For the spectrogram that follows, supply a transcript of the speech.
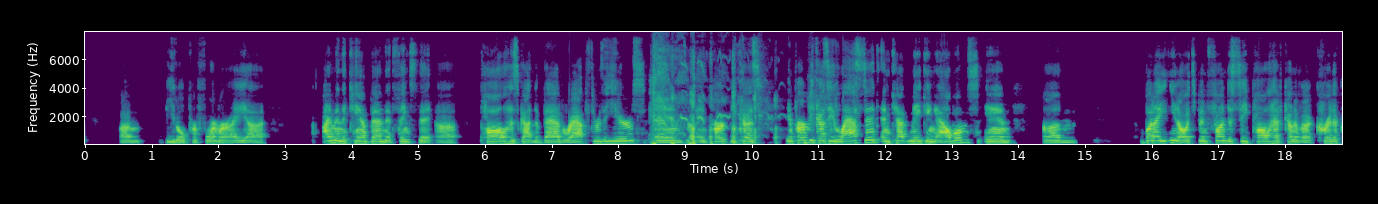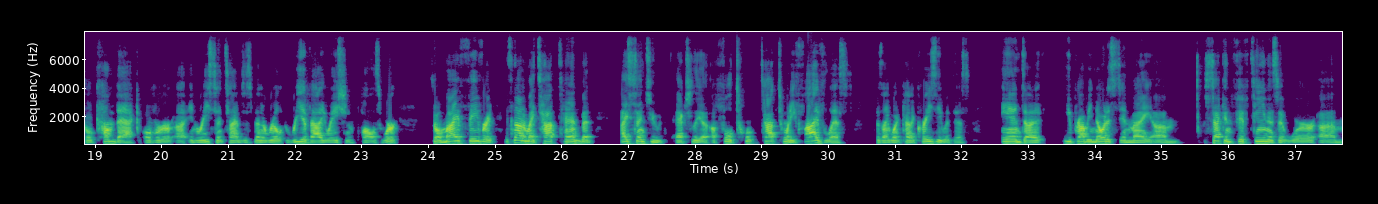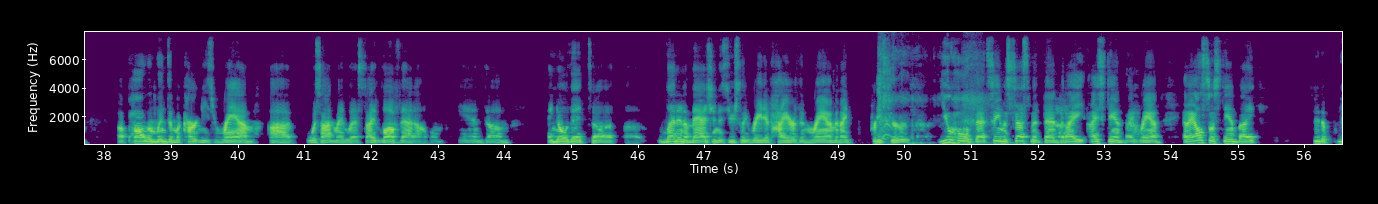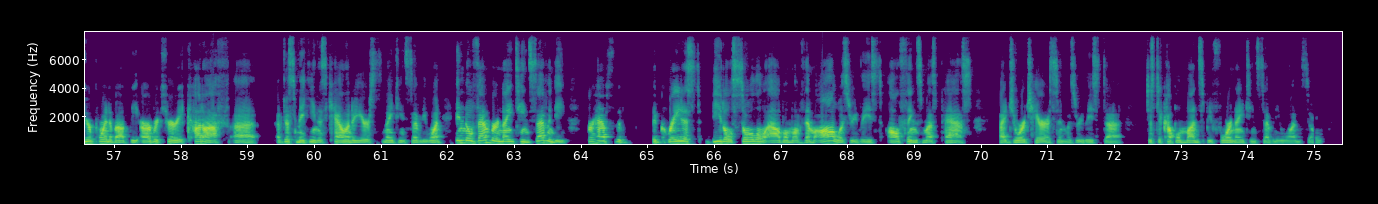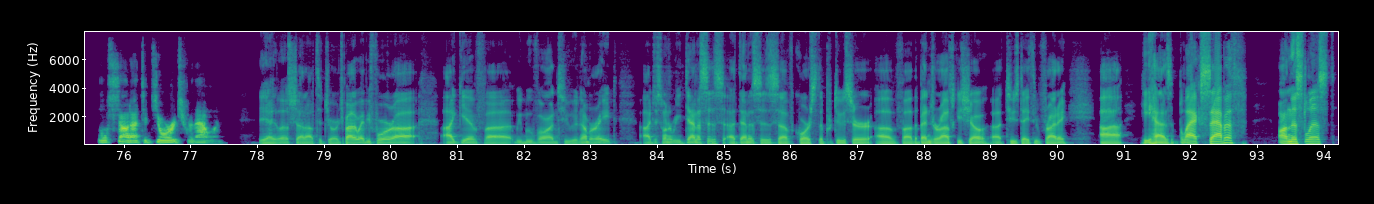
um, Beatle performer. I uh, I'm in the camp Ben that thinks that uh, Paul has gotten a bad rap through the years, and uh, in part because in part because he lasted and kept making albums. And um, but I, you know, it's been fun to see Paul have kind of a critical comeback over uh, in recent times. It's been a real reevaluation of Paul's work. So my favorite, it's not in my top ten, but I sent you actually a, a full top twenty-five list because I went kind of crazy with this, and uh, you probably noticed in my um, second 15, as it were, um, uh, Paul and Linda McCartney's Ram uh, was on my list. I love that album. And um, I know that uh, uh, Lennon Imagine is usually rated higher than Ram, and I'm pretty sure you hold that same assessment, Ben, but I, I stand by Ram. And I also stand by, to the, your point about the arbitrary cutoff uh, of just making this calendar year 1971. In November 1970, perhaps the the greatest Beatles solo album of them all was released. All Things Must Pass by George Harrison was released uh, just a couple months before 1971. So, a little shout out to George for that one. Yeah, a little shout out to George. By the way, before uh, I give, uh, we move on to number eight. I just want to read Dennis's. Uh, Dennis is, of course, the producer of uh, the Ben Joravsky Show, uh, Tuesday through Friday. Uh, he has Black Sabbath on this list.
